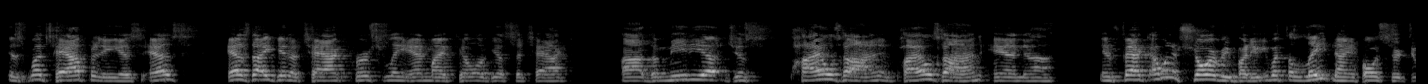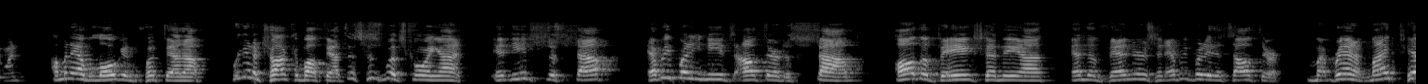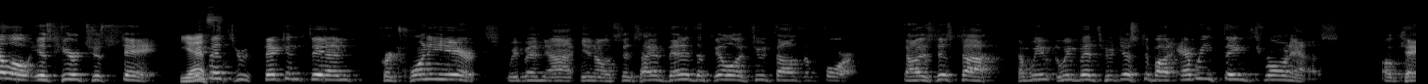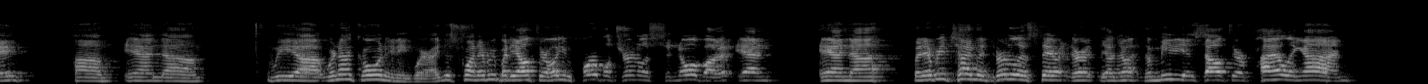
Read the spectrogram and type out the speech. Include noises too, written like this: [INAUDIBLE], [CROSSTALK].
is what's happening is as as I get attacked personally, and my pillow gets attacked, uh, the media just piles on and piles on. And uh, in fact, I want to show everybody what the late night hosts are doing. I'm going to have Logan put that up. We're going to talk about that. This is what's going on. It needs to stop. Everybody needs out there to stop. All the banks and the uh, and the vendors and everybody that's out there. My, Brandon, my pillow is here to stay. Yes. We've been through thick and thin for 20 years. We've been, uh, you know, since I invented the pillow in 2004. Now, is this, uh, and we, we've been through just about everything thrown at us. Okay. Um, and, um, we, uh, we're not going anywhere. I just want everybody out there, all you horrible journalists to know about it. And, and, uh, but every time the journalists there, they're, they're, the media is out there piling on,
